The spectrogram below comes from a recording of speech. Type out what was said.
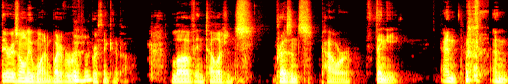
There is only one, whatever mm-hmm. we're thinking about love, intelligence, presence, power, thingy. And, and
